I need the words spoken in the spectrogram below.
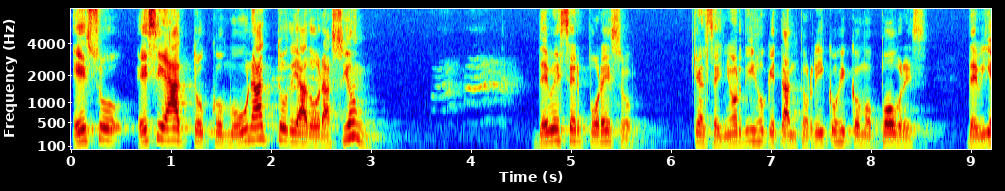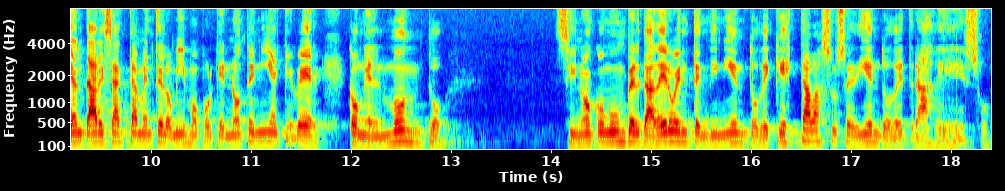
eso, ese acto como un acto de adoración? Debe ser por eso que el Señor dijo que tanto ricos y como pobres debían dar exactamente lo mismo, porque no tenía que ver con el monto, sino con un verdadero entendimiento de qué estaba sucediendo detrás de eso.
